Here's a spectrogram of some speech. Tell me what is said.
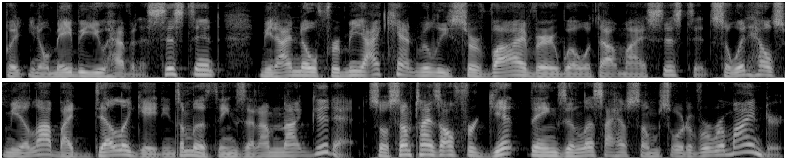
but you know, maybe you have an assistant. I mean, I know for me, I can't really survive very well without my assistant. So it helps me a lot by delegating some of the things that I'm not good at. So sometimes I'll forget things unless I have some sort of a reminder.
